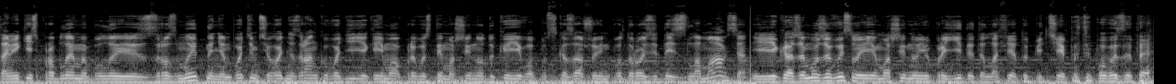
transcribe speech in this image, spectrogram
Там якісь проблеми були з розмитненням. Потім сьогодні зранку водій, який мав привезти машину до Києва, сказав, що він по дорозі десь зламався. І каже, може, ви своєю машиною приїдете, лафету підчепите, повезете.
